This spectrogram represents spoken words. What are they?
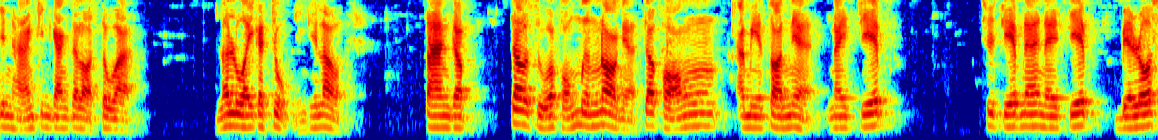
กินหางกินกลางตลอดตัว แล้วรวยกระจุกอย่างที่เราต่างกับเจ้าสัวของเมืองนอกเนี่ย เจ้าของอเมซอนเนี่ยนายเจฟชื่อเจฟนะนายเจฟเบโรส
